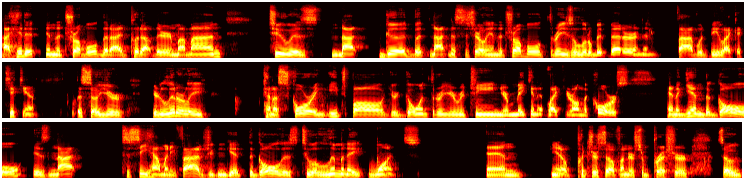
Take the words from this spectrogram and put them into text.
I hit it in the trouble that I'd put out there in my mind. Two is not good, but not necessarily in the trouble. Three is a little bit better, and then five would be like a kick in. So you're you're literally kind of scoring each ball. You're going through your routine. You're making it like you're on the course. And again, the goal is not to see how many fives you can get. The goal is to eliminate ones and, you know, put yourself under some pressure. So,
